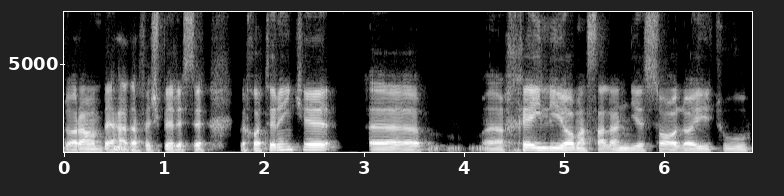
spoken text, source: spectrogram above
دارم به هدفش برسه. به خاطر اینکه خیلی ها مثلا یه سالایی تو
